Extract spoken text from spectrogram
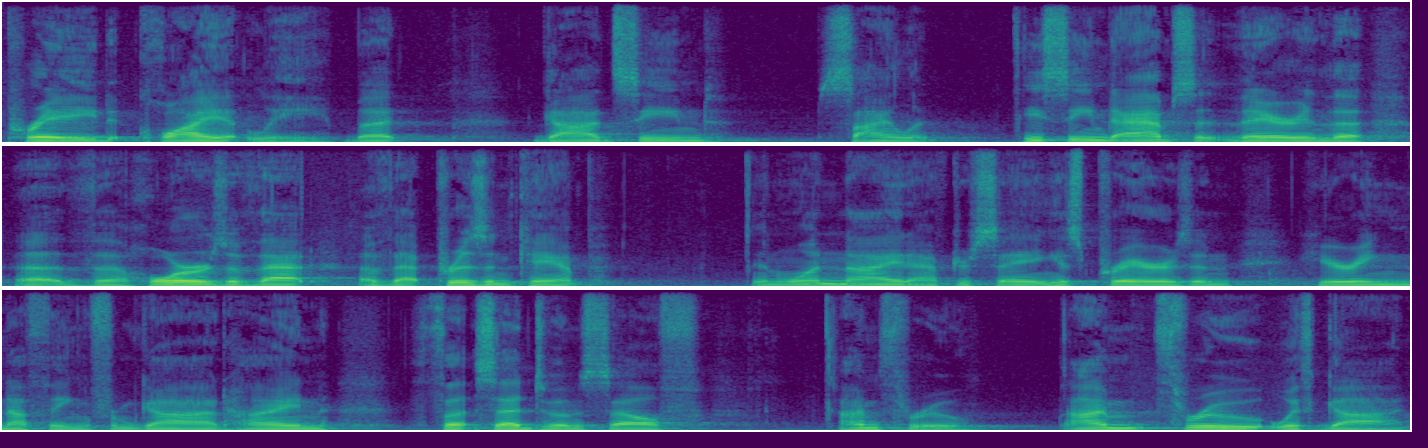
prayed quietly, but God seemed silent. He seemed absent there in the, uh, the horrors of that, of that prison camp. And one night, after saying his prayers and hearing nothing from God, Hien th- said to himself, I'm through. I'm through with God.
